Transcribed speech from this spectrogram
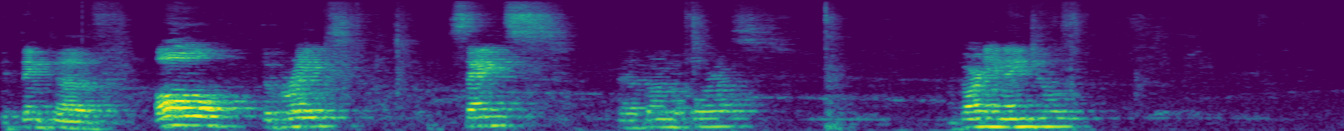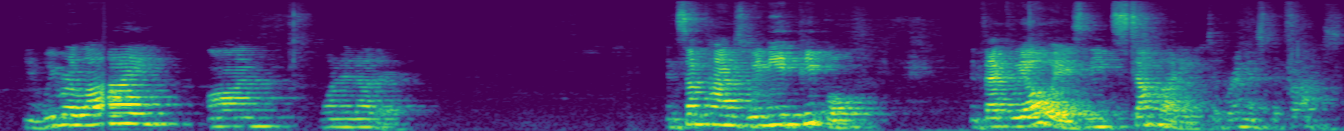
You think of all the great saints that have gone before us, guardian angels. You know, we rely on one another. And sometimes we need people. In fact, we always need somebody to bring us to Christ.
